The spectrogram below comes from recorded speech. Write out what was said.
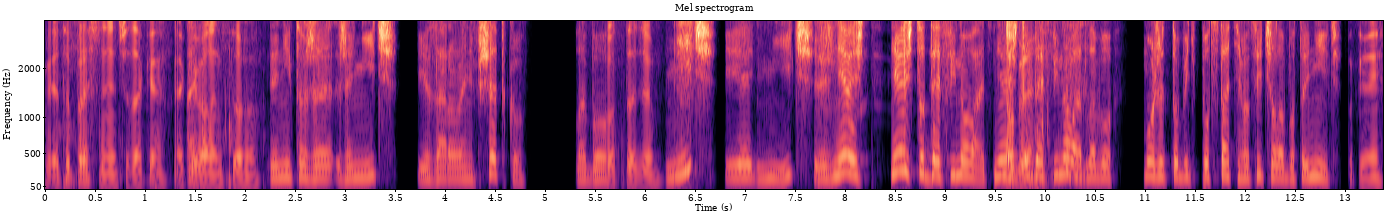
Je to presne niečo také, ekvivalent toho. Není to, že, že nič je zároveň všetko. V Lebo podstate. nič je nič. Vieš, nevieš, nevieš to definovať. Nevieš to Dobre. definovať, lebo môže to byť v podstate hocičo, lebo to je nič. Okay.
